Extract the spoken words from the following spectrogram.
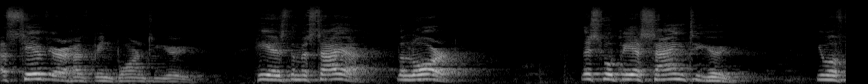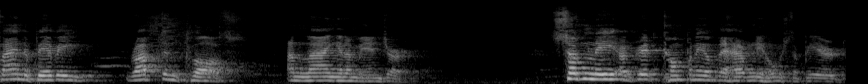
a Saviour has been born to you. He is the Messiah, the Lord. This will be a sign to you. You will find a baby wrapped in cloths and lying in a manger. Suddenly, a great company of the heavenly host appeared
